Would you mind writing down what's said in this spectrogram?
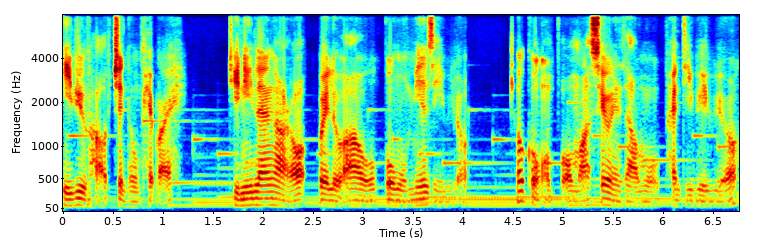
review ဟာကျင့်သုံးခဲ့ပါတယ်။ဒီနည်းလမ်းကတော့ဝယ်လိုအားကိုပုံမမြင့်စေပြီးတော့ ထုတ်ကုန်အပေါ်မှာစိတ်ဝင်စားမှုဖန်တီးပေးပြီးတော့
